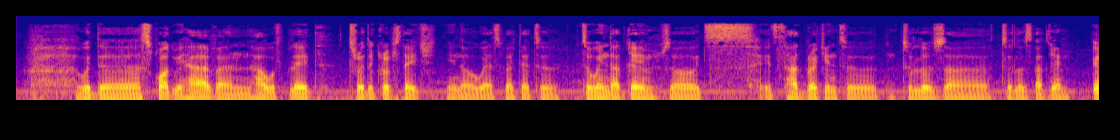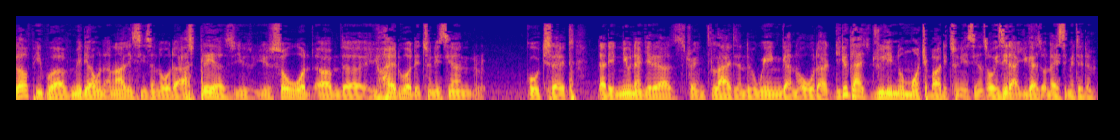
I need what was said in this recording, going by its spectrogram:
with the squad we have and how we've played, through the group stage. You know, we're expected to to win that game. So it's it's heartbreaking to to lose uh, to lose that game. A lot of people have made their own analysis and all that. As players, you you saw what um, the you heard what the Tunisian coach said that they knew Nigeria's strength lies in the wing and all that. Did you guys really know much about the Tunisians, or is it that you guys underestimated them?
